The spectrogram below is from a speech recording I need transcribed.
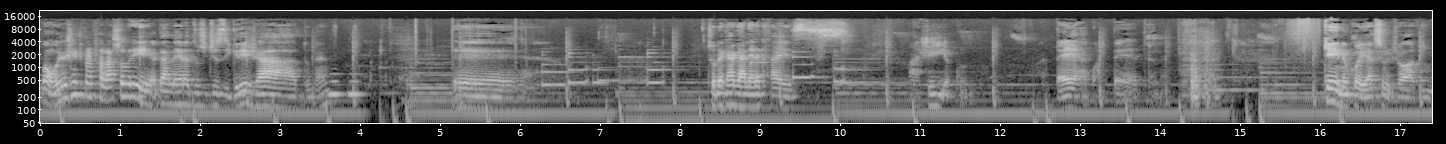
Bom, hoje a gente vai falar sobre a galera dos desigrejados, né? É... Sobre aquela galera que faz magia com a terra, com a pedra, né? Quem não conhece um jovem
